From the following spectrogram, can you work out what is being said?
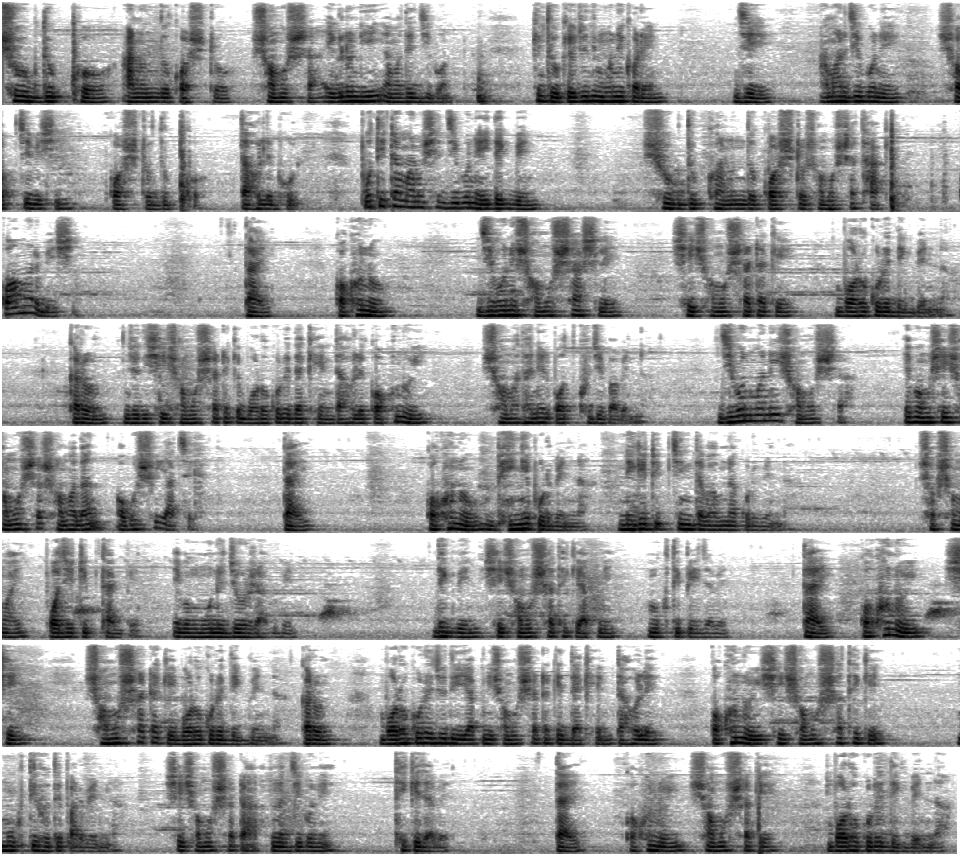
সুখ, দুঃখ, আনন্দ, কষ্ট, সমস্যা, এগুলো নিয়েই আমাদের জীবন। কিন্তু কেউ যদি মনে করেন যে আমার জীবনে সবচেয়ে বেশি কষ্ট, দুঃখ, তাহলে ভুল। প্রতিটা মানুষের জীবনেই দেখবেন সুখ, দুঃখ, আনন্দ, কষ্ট, সমস্যা থাকে, কম আর বেশি। তাই কখনো জীবনে সমস্যা আসলে সেই সমস্যাটাকে বড় করে দেখবেন না। কারণ যদি সেই সমস্যাটাকে বড় করে দেখেন, তাহলে কখনোই সমাধানের পথ খুঁজে পাবেন না। জীবন মানেই সমস্যা, এবং সেই সমস্যার সমাধান অবশ্যই আছে। তাই কখনো ভেঙে পড়বেন না নেগেটিভ চিন্তা ভাবনা করবেন না। সবসময় পজিটিভ থাকবেন এবং মনে জোর রাখবেন। দেখবেন সেই সমস্যা থেকে আপনি মুক্তি পেয়ে যাবেন। তাই কখনোই সেই সমস্যাটাকে বড় করে দেখবেন না। কারণ বড় করে যদি আপনি সমস্যাটাকে দেখেন, তাহলে কখনোই সেই সমস্যা থেকে মুক্তি হতে পারবেন না। সেই সমস্যাটা আপনার জীবনে থেকে যাবে। তাই কখনোই সমস্যাকে বড় করে দেখবেন না।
